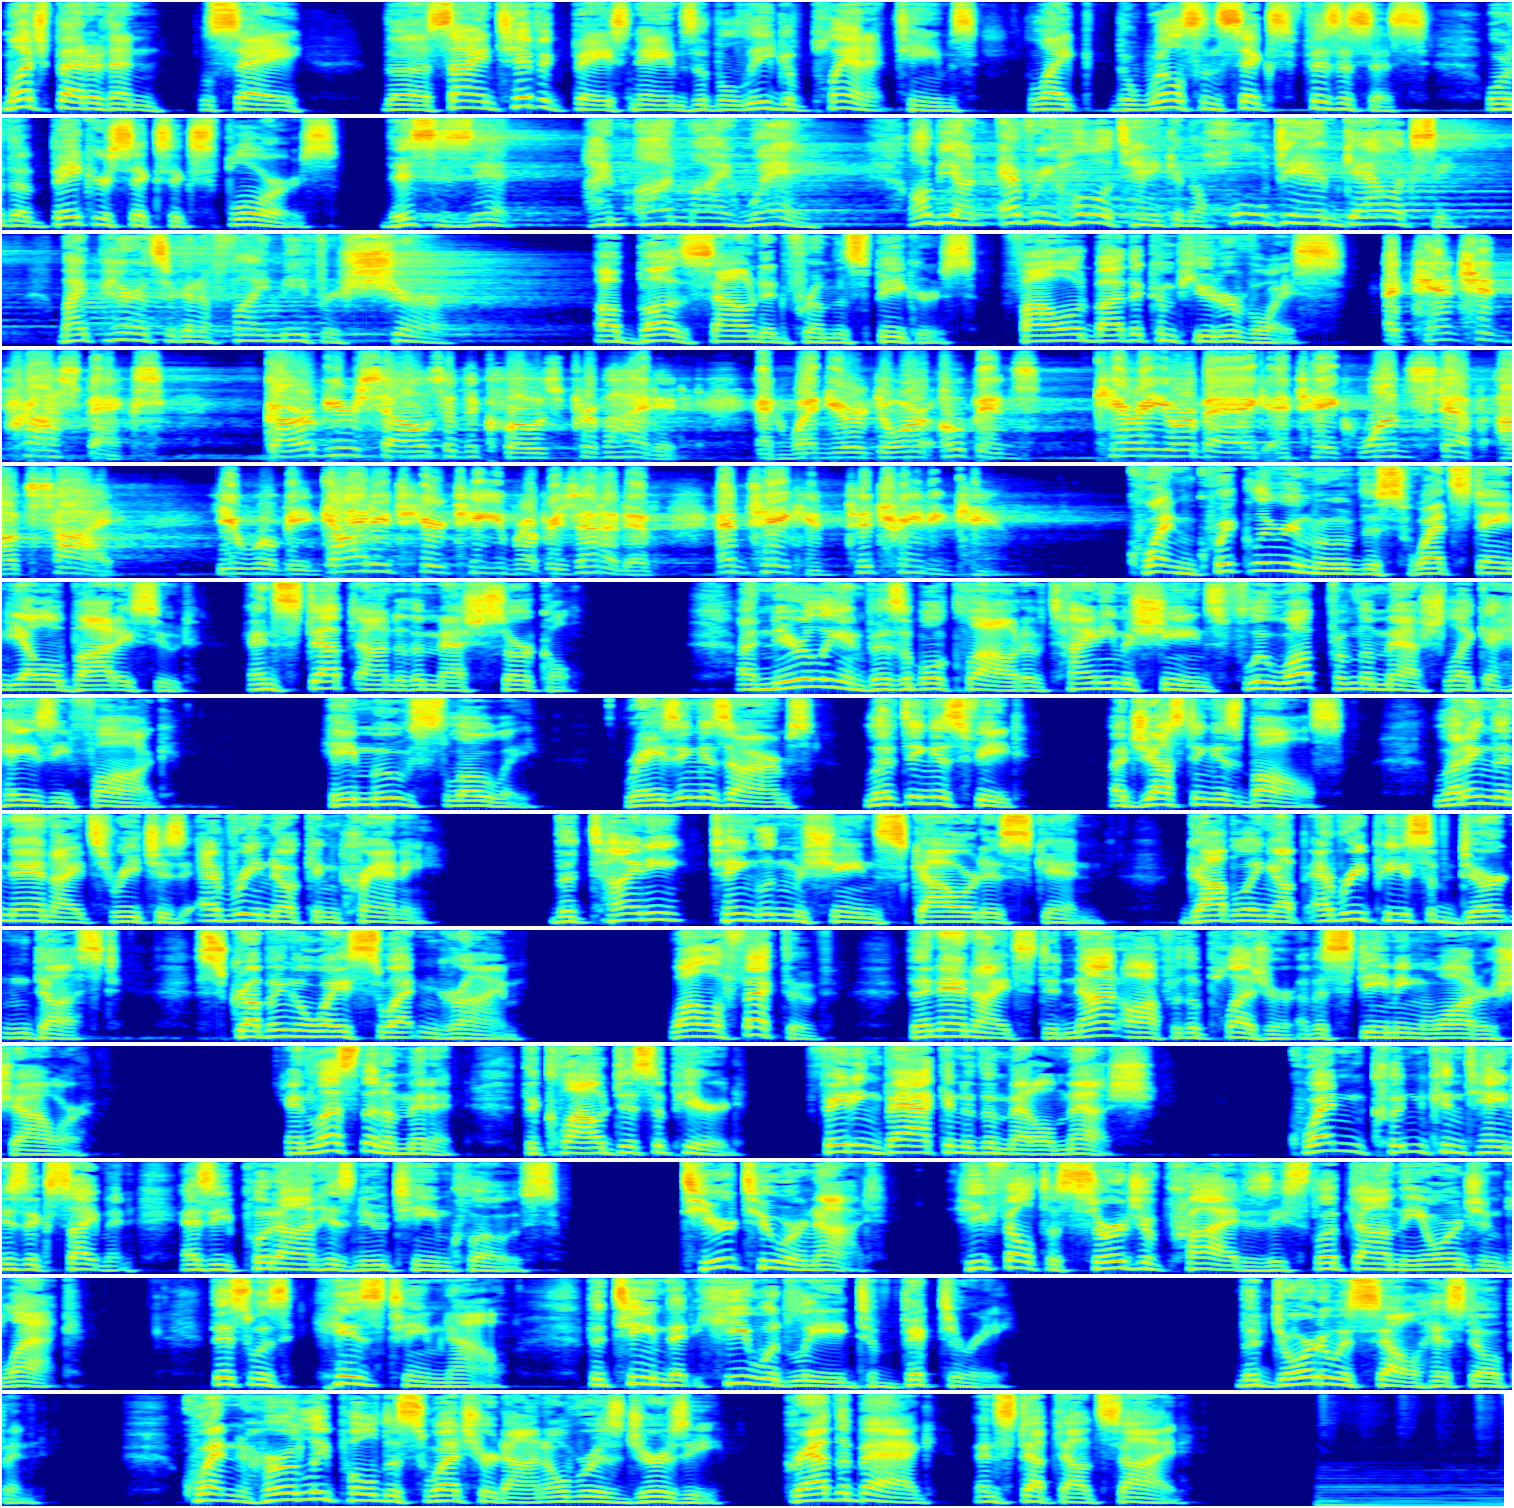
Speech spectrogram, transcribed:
much better than, we'll say, the scientific based names of the League of Planet teams, like the Wilson 6 Physicists or the Baker 6 Explorers. This is it. I'm on my way. I'll be on every holotank in the whole damn galaxy. My parents are going to find me for sure. A buzz sounded from the speakers, followed by the computer voice. Attention prospects. Garb yourselves in the clothes provided, and when your door opens, carry your bag and take one step outside. You will be guided to your team representative and taken to training camp. Quentin quickly removed the sweat stained yellow bodysuit and stepped onto the mesh circle. A nearly invisible cloud of tiny machines flew up from the mesh like a hazy fog. He moved slowly, raising his arms, lifting his feet, adjusting his balls, letting the nanites reach his every nook and cranny. The tiny, tingling machines scoured his skin, gobbling up every piece of dirt and dust, scrubbing away sweat and grime. While effective, the nanites did not offer the pleasure of a steaming water shower. In less than a minute, the cloud disappeared, fading back into the metal mesh. Quentin couldn't contain his excitement as he put on his new team clothes. Tier 2 or not, he felt a surge of pride as he slipped on the orange and black. This was his team now, the team that he would lead to victory. The door to his cell hissed open. Quentin hurriedly pulled the sweatshirt on over his jersey, grabbed the bag, and stepped outside.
